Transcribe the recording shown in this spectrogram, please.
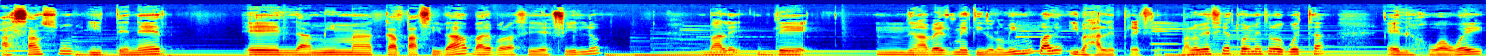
a Samsung y tener la misma capacidad, ¿vale? Por así decirlo, ¿vale? De mm, haber metido lo mismo, ¿vale? Y bajarle el precio, ¿vale? Voy a decir actualmente lo que cuesta el Huawei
